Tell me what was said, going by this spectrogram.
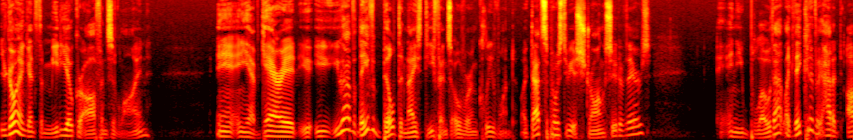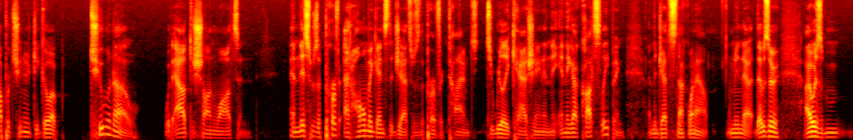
you're going against a mediocre offensive line and, you have Garrett. You you have they've built a nice defense over in Cleveland. Like that's supposed to be a strong suit of theirs, and you blow that. Like they could have had an opportunity to go up two and zero without Deshaun Watson, and this was a perfect at home against the Jets was the perfect time to, to really cash in, and they, and they got caught sleeping, and the Jets snuck one out. I mean that, that was a I was m-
